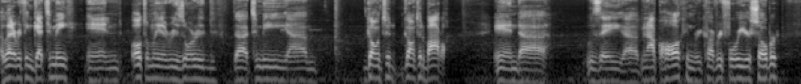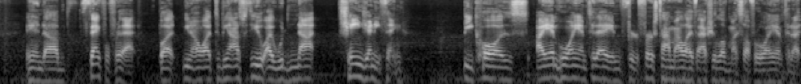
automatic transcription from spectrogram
I let everything get to me, and ultimately it resorted to me um, going to going to the bottle, and uh, was a uh, an alcoholic in recovery, four years sober and uh, thankful for that. But you know, uh, to be honest with you, I would not change anything because I am who I am today, and for the first time in my life, I actually love myself for who I am today.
